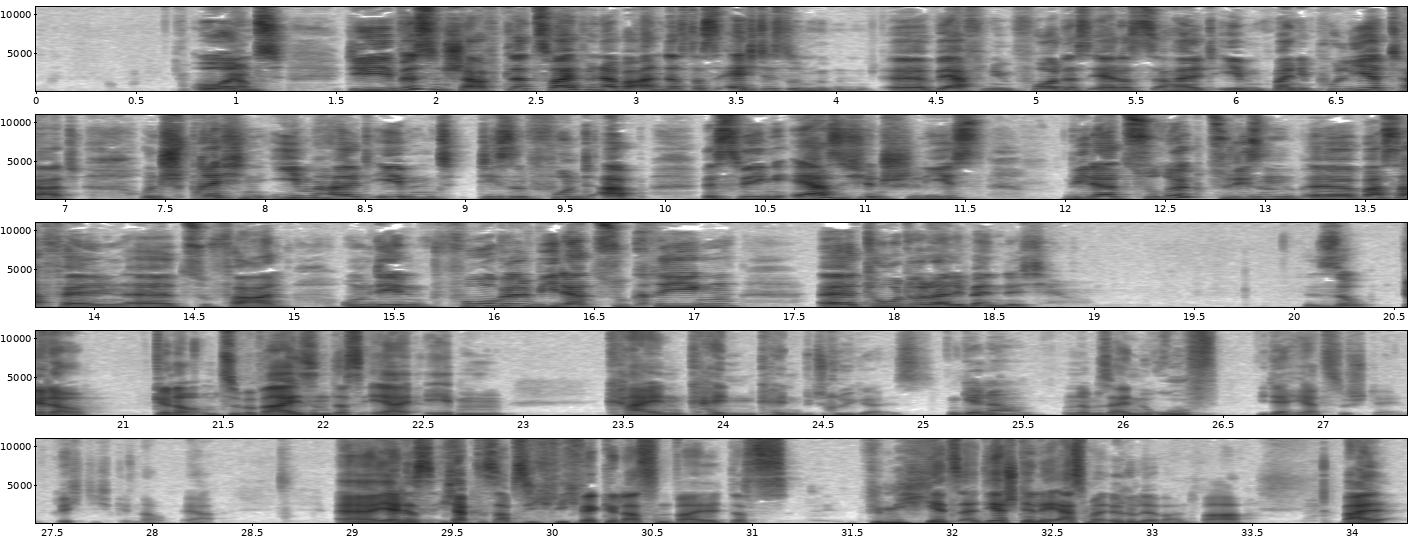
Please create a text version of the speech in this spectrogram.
Und Ja. die Wissenschaftler zweifeln aber an, dass das echt ist und äh, werfen ihm vor, dass er das halt eben manipuliert hat und sprechen ihm halt eben diesen Fund ab, weswegen er sich entschließt, wieder zurück zu diesen äh, Wasserfällen äh, zu fahren, um den Vogel wieder zu kriegen, äh, tot oder lebendig. So, Genau, genau, um zu beweisen, dass er eben kein, kein, kein Betrüger ist. genau. und um seinen Ruf wiederherzustellen. Richtig, genau, ja. Äh, ja, das, ich habe das absichtlich weggelassen, weil das für mich jetzt an der Stelle erstmal irrelevant war. Weil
